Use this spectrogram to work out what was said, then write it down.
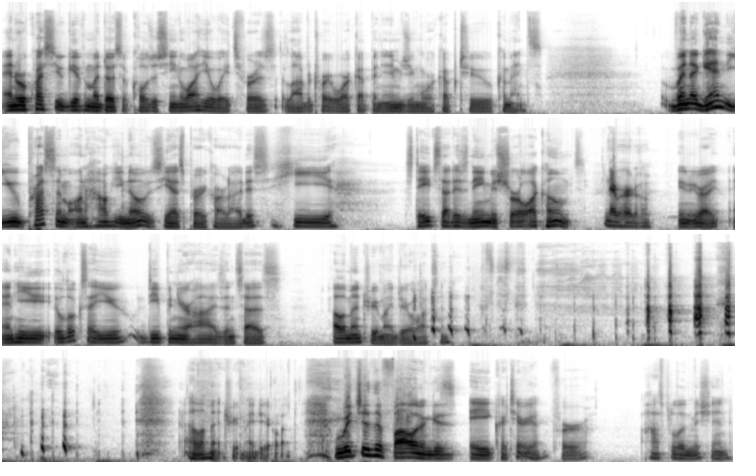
and requests you give him a dose of colchicine while he awaits for his laboratory workup and imaging workup to commence. When again you press him on how he knows he has pericarditis, he states that his name is Sherlock Holmes. Never heard of him. Right, and he looks at you deep in your eyes and says, "Elementary, my dear Watson." Elementary, my dear Watson. Which of the following is a criteria for hospital admission?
